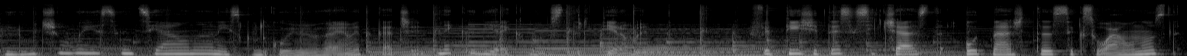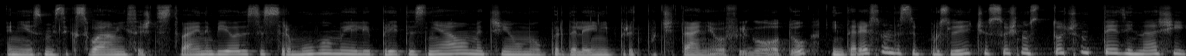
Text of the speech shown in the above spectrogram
ключова и есенциална. Не искам да губим време, така че нека директно да стартираме. Фетишите са си част от нашата сексуалност. Ние сме сексуални същества и не бива да се срамуваме или притесняваме, че имаме определени предпочитания в леглото. Интересно е да се проследи, че всъщност точно тези наши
